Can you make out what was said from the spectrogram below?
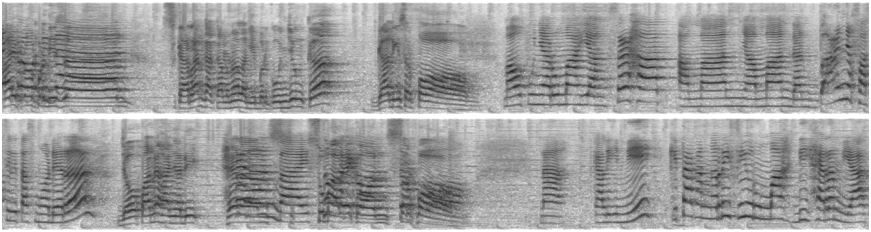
Hai Propertisan. Sekarang Kakak Nona lagi berkunjung ke Gading Serpong. Mau punya rumah yang sehat, aman, nyaman, dan banyak fasilitas modern? Jawabannya hanya di Heran by Sumarekon Serpong. Nah, kali ini kita akan nge-review rumah di Heron ya.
